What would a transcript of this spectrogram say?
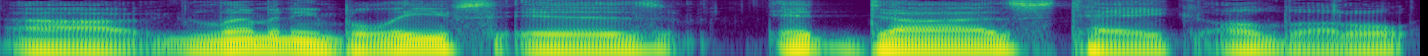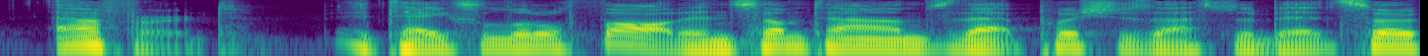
uh, limiting beliefs is it does take a little effort. It takes a little thought, and sometimes that pushes us a bit. So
